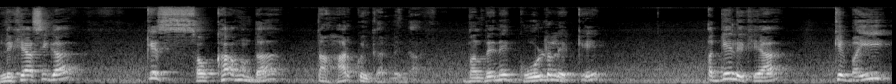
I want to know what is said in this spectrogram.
ਲਿਖਿਆ ਸੀਗਾ ਕਿ ਸੌਖਾ ਹੁੰਦਾ ਤਾਂ ਹਰ ਕੋਈ ਕਰ ਲੈਂਦਾ। ਬੰਦੇ ਨੇ 골ਡ ਲਿਖ ਕੇ ਅੱਗੇ ਲਿਖਿਆ ਕਿ ਬਈ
